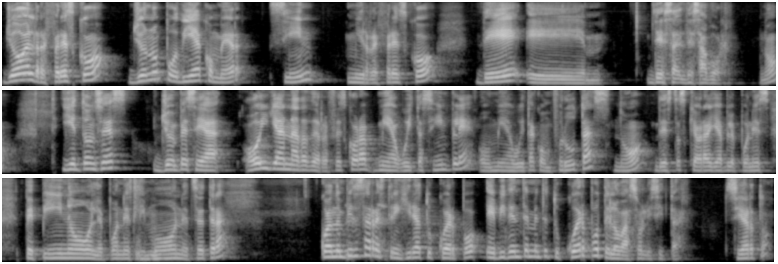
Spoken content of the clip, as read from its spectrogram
Yo el refresco, yo no podía comer sin mi refresco de, eh, de, sabor, ¿no? Y entonces yo empecé a, hoy ya nada de refresco, ahora mi agüita simple o mi agüita con frutas, ¿no? De estas que ahora ya le pones pepino, le pones limón, etcétera. Cuando empiezas a restringir a tu cuerpo, evidentemente tu cuerpo te lo va a solicitar, ¿cierto?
